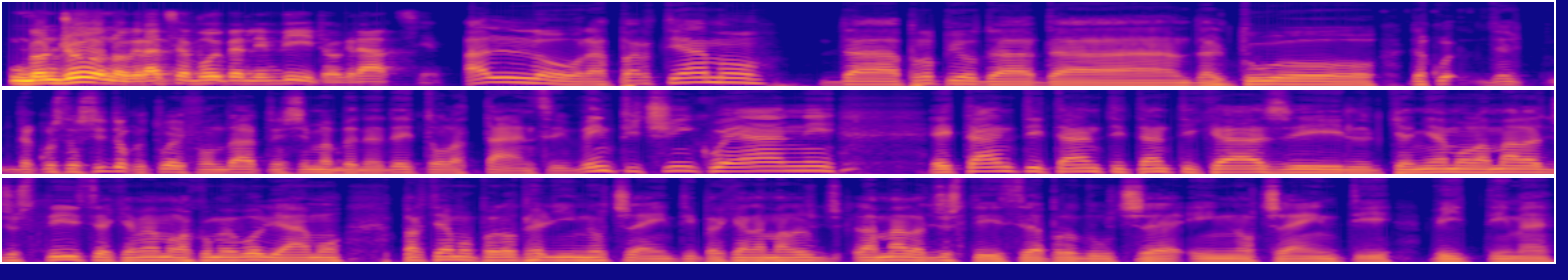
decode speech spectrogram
Buongiorno, grazie a voi per l'invito, grazie. Allora, partiamo da, proprio da, da, dal tuo, da, da, questo sito che tu hai fondato insieme a Benedetto Lattanzi. 25 anni e tanti, tanti, tanti casi, chiamiamola mala giustizia, chiamiamola come vogliamo, partiamo però dagli innocenti, perché la mala, la mala giustizia produce innocenti, vittime.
